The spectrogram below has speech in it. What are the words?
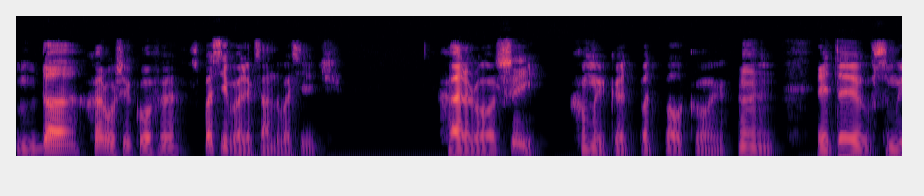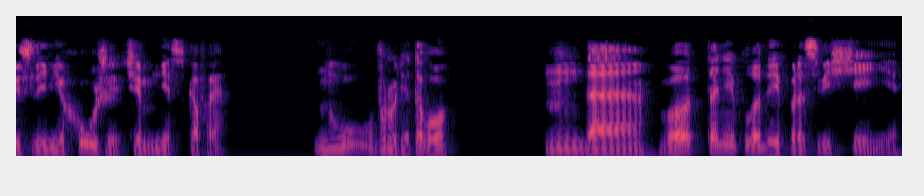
«Да, хороший кофе. Спасибо, Александр Васильевич». «Хороший?» — хмыкает подполковник. Хм, «Это в смысле не хуже, чем не с кафе?» «Ну, вроде того». Да, вот они плоды просвещения.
